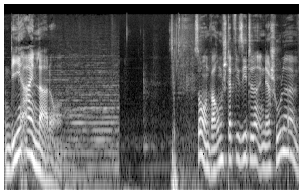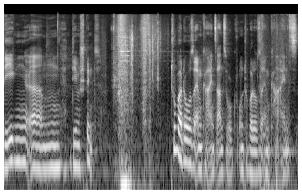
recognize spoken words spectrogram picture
Die Einladung. So, und warum Steppvisite in der Schule? Wegen ähm, dem Spind. Tuberdose MK1 Anzug und Tuberdose MK1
